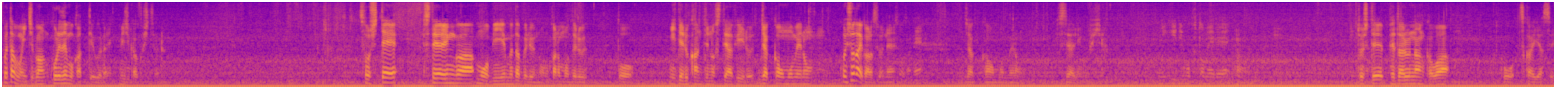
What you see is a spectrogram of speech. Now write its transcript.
これ多分一番これでもかっていうぐらい短くしてある。そしてステアリングはもう BMW の他のモデルと似てる感じのステアフィール。若干重めの。これ初代からですよね。そうだね若干重めのステアリングフィール、握りも太めで、そしてペダルなんかはこう使いやすい。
